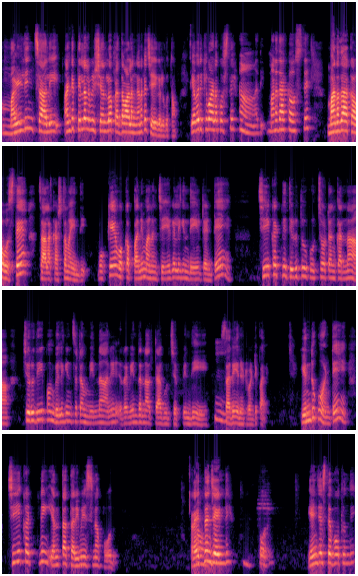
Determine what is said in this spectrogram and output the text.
మళ్ళించాలి. అంటే పిల్లల విషయంలో పెద్దవాళ్ళం గనక చేయగలుగుతాం. ఎవరికి వాళ్ళకి వస్తే అది. మన దాకా వస్తే? మన దాకా వస్తే చాలా కష్టమైంది. ఒకే ఒక పని మనం చేయగలిగింది ఏమిటంటే చీకటిని తిడుతూ కూర్చోవటం కన్నా చిరుదీపం వెలిగించటం మిన్నా అని రవీంద్రనాథ్ ఠాగూర్ చెప్పింది. సరైనటువంటి పని. ఎందుకు అంటే చీకటిని ఎంత తరిమేసినా పోదు. ప్రయత్నం చేయండి. పోదు. ఏం చేస్తే పోతుంది?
